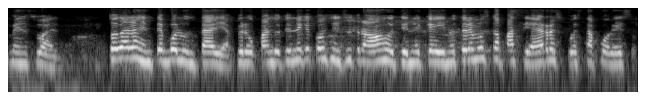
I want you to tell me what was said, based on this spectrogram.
mensual. Toda la gente es voluntaria, pero cuando tiene que conseguir su trabajo tiene que ir. No tenemos capacidad de respuesta por eso.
